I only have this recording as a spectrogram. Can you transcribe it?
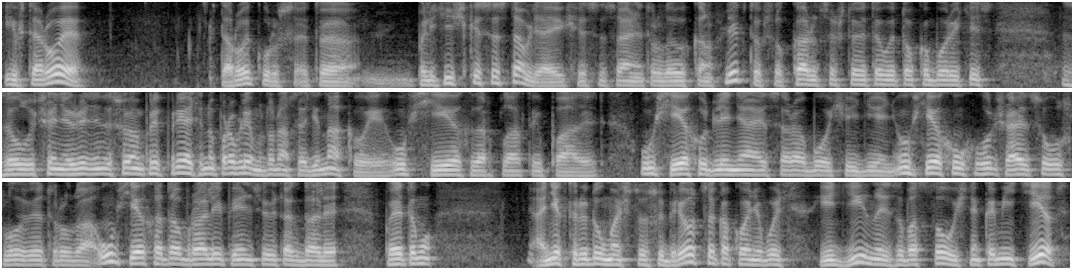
И второе, второй курс – это политическая составляющая социально-трудовых конфликтов, что кажется, что это вы только боретесь за улучшение жизни на своем предприятии, но проблемы у нас одинаковые. У всех зарплаты падают, у всех удлиняется рабочий день, у всех ухудшаются условия труда, у всех отобрали пенсию и так далее. Поэтому а некоторые думают, что соберется какой-нибудь единый забастовочный комитет,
